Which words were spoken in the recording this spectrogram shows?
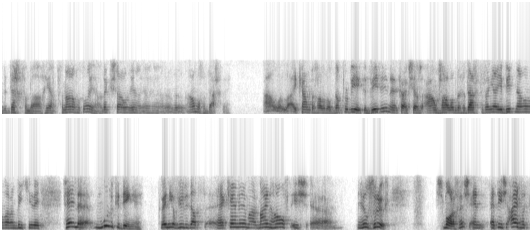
de dag vandaag. Ja, vanavond. Oh ja, lekker zou. Ja, ja, allemaal gedachten. Allerlei kanten gaat het op. Dan probeer ik te bidden. En dan krijg ik zelfs aanvallende gedachten van ja, je bidt nou maar een beetje hele moeilijke dingen. Ik weet niet of jullie dat herkennen, maar mijn hoofd is uh, heel druk. S'morgens. En het is eigenlijk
